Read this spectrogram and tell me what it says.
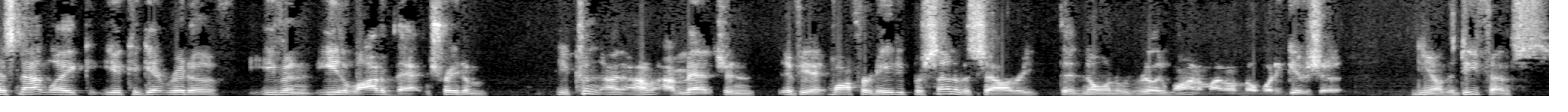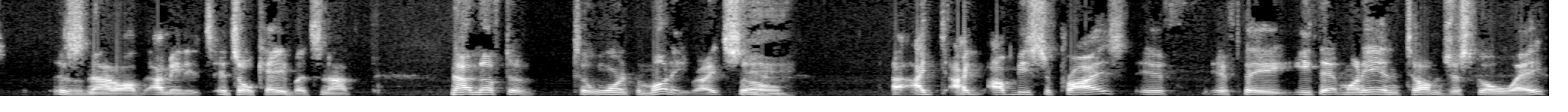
It's not like you could get rid of even eat a lot of that and trade him. You couldn't. I, I imagine if you offered eighty percent of his salary, that no one would really want him. I don't know what he gives you. You know, the defense is not all. I mean, it's it's okay, but it's not not enough to to warrant the money, right? So. I, I I'll be surprised if if they eat that money and tell them just go away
